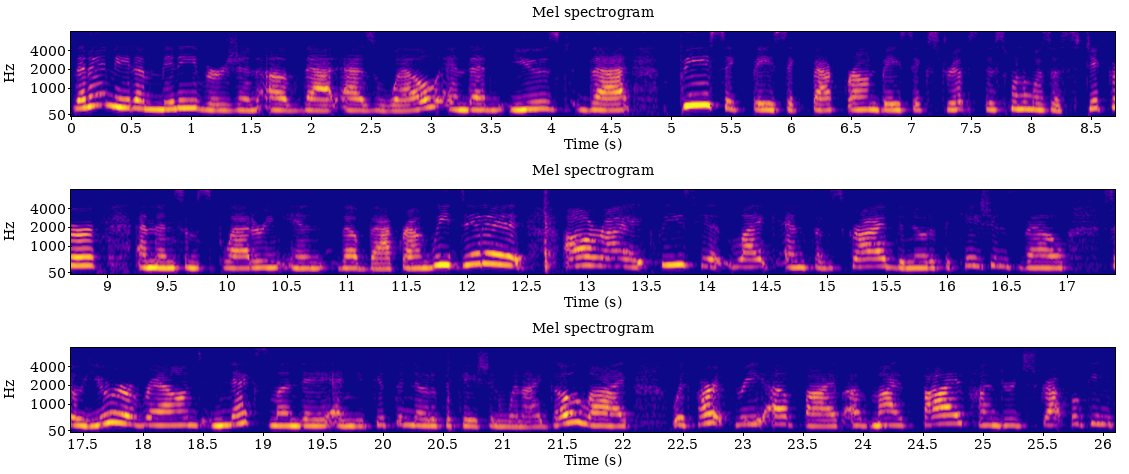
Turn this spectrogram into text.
Then I made a mini version of that as well and then used that basic, basic background, basic strips. This one was a sticker and then some splattering in the background. We did it. All right. Please hit like and subscribe, the notifications bell, so you're around next Monday and you get the notification when I go live with part three of five of my 500 scrapbooking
